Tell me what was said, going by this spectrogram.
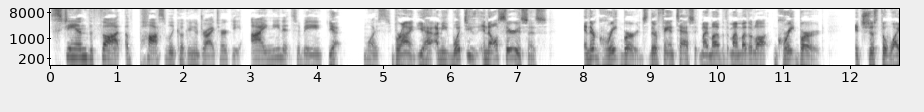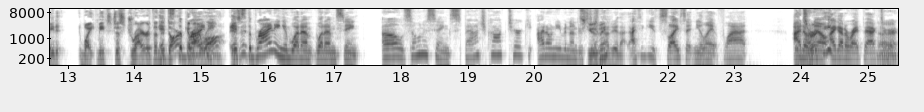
stand the thought of possibly cooking a dry turkey. I need it to be Yeah, moist. Brian. Yeah, I mean, what do you? In all seriousness, and they're great birds. They're fantastic. My mother, my mother-in-law, great bird. It's just the white white meat's just drier than the it's dark. the Am I wrong? Is it's it? the brining and what I'm what I'm seeing. Oh, someone is saying spatchcock turkey. I don't even understand how to do that. I think you slice it and you lay it flat. I don't know. I got to write back to All her. right.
